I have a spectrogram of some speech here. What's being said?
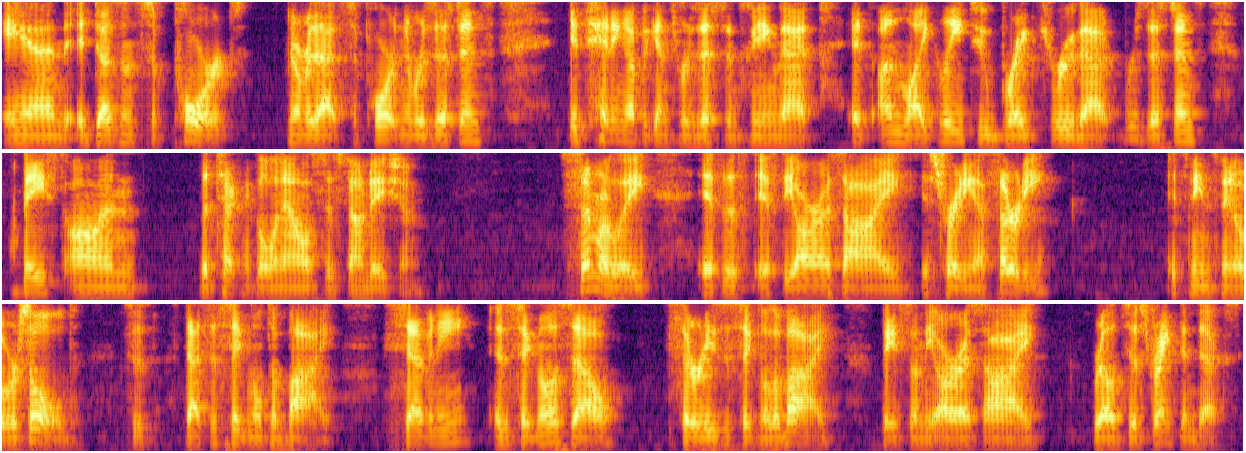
and it doesn't support remember that support and the resistance, it's hitting up against resistance, meaning that it's unlikely to break through that resistance based on the technical analysis foundation. Similarly, if this if the RSI is trading at 30, it means it's been oversold. So that's a signal to buy. 70 is a signal to sell, 30 is a signal to buy based on the RSI relative strength index.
